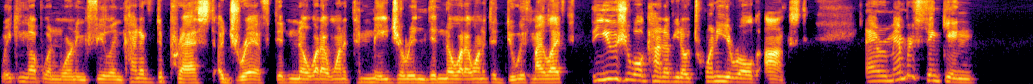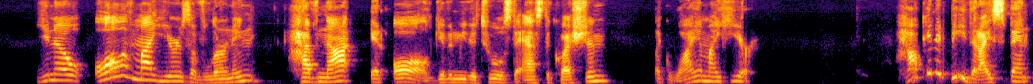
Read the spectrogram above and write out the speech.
waking up one morning feeling kind of depressed, adrift, didn't know what I wanted to major in, didn't know what I wanted to do with my life. The usual kind of, you know, 20 year old angst. And I remember thinking, you know, all of my years of learning have not at all given me the tools to ask the question, like, why am I here? How can it be that I spent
